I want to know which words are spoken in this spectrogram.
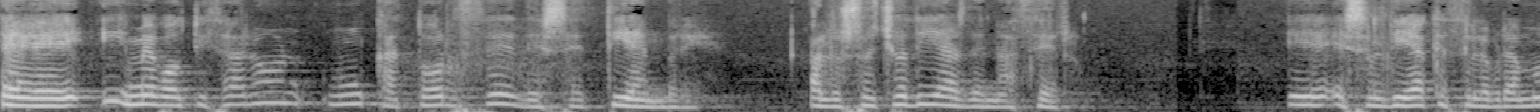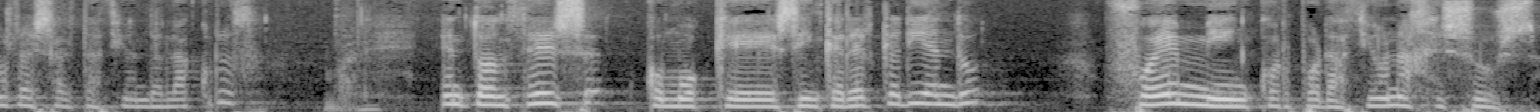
Eh, y me bautizaron un 14 de septiembre, a los ocho días de nacer. Eh, es el día que celebramos la exaltación de la cruz. Vale. Entonces, como que sin querer queriendo, fue mi incorporación a Jesús.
